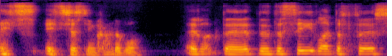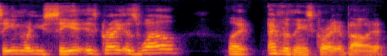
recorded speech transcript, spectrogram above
It's it's just incredible. And, like, the the the scene, like the first scene when you see it, is great as well. Like everything's great about it.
